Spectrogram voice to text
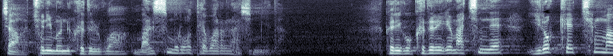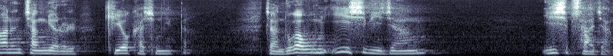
자, 주님은 그들과 말씀으로 대화를 하십니다. 그리고 그들에게 마침내 이렇게 책망하는 장면을 기억하십니까? 자, 누가 보면 22장, 24장,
